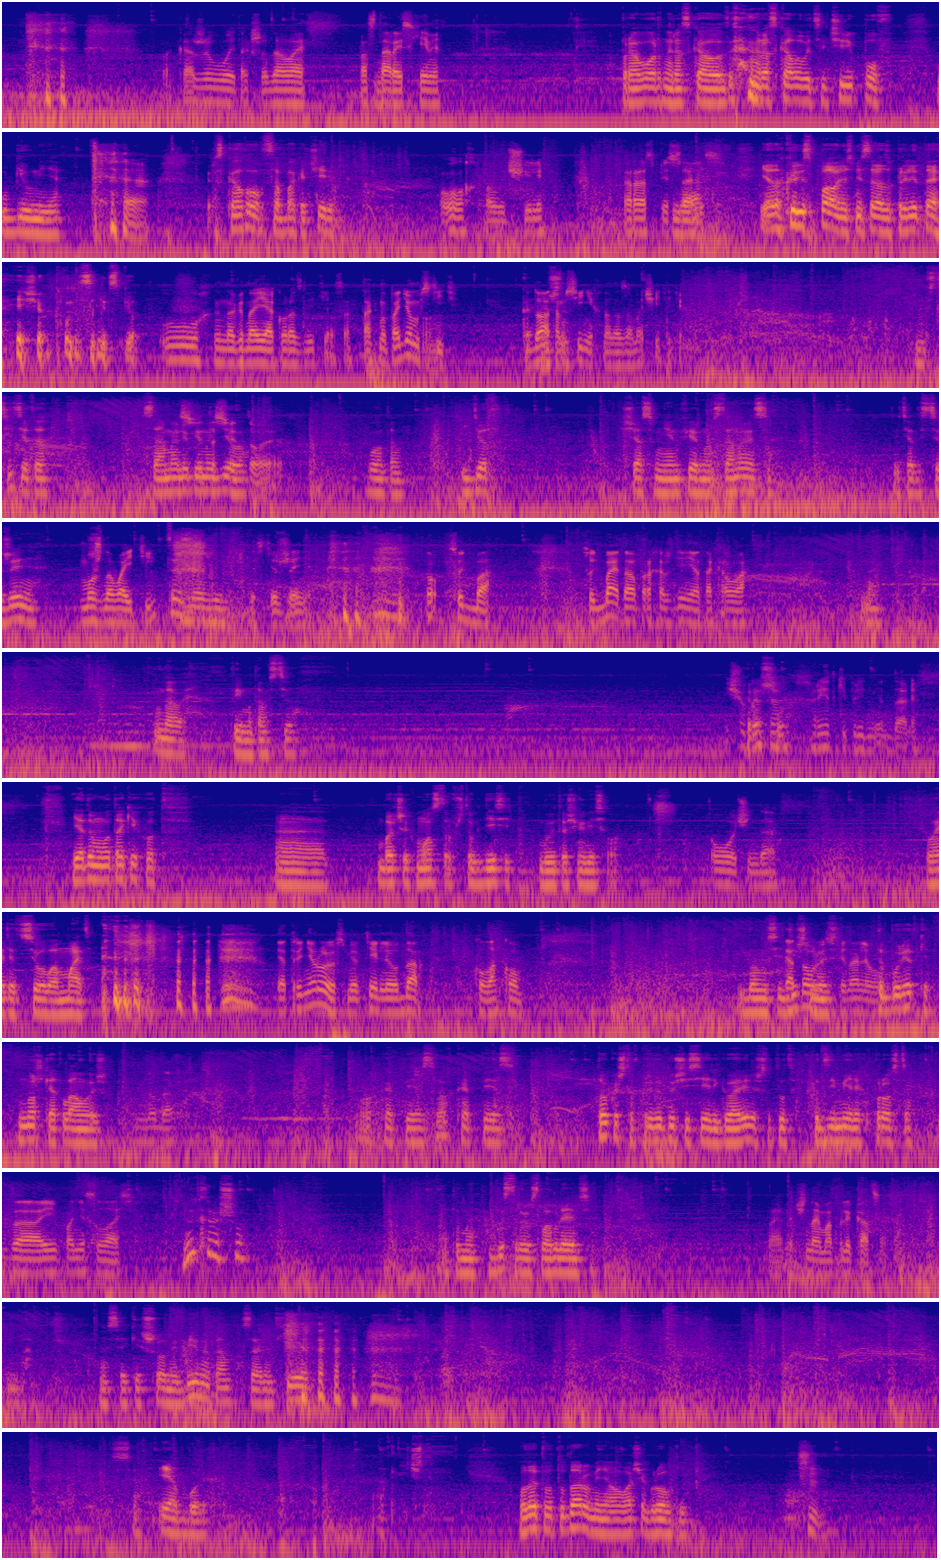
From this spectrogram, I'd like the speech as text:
Пока живой, так что давай. По старой схеме. Проворный раскалыватель черепов убил меня. Расколол собака череп. Ох, получили. Расписались. Я такой респаунюсь, мне сразу прилетает, еще помнится не успел. Ух, на гнояку разлетелся. Так, мы пойдем мстить. Да, Конечно. там синих надо замочить этих. Мстить это самое любимое дело. святое. Вон там идет. Сейчас у меня инферно становится. У тебя достижение. Можно войти. Достижение. Ну, судьба. Судьба этого прохождения такова. Да. Ну давай, ты им отомстил. Еще Хорошо. редкий предмет дали. Я думаю, вот таких вот э, больших монстров, штук 10, будет очень весело. Очень, да. Хватит все ломать. Я тренирую смертельный удар кулаком. Дома сидишь, Готовлюсь к финальному. табуретке, ножки отламываешь. Ну да. Ох, капец, ох, капец. Только что в предыдущей серии говорили, что тут в подземельях просто. Да, и понеслась. Ну это хорошо. А то мы быстро расслабляемся. Да, и начинаем отвлекаться. На всякие Шоны Бина там, Silent Hill. Все, и обоих. Отлично. Вот этот вот удар у меня, он вообще громкий.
